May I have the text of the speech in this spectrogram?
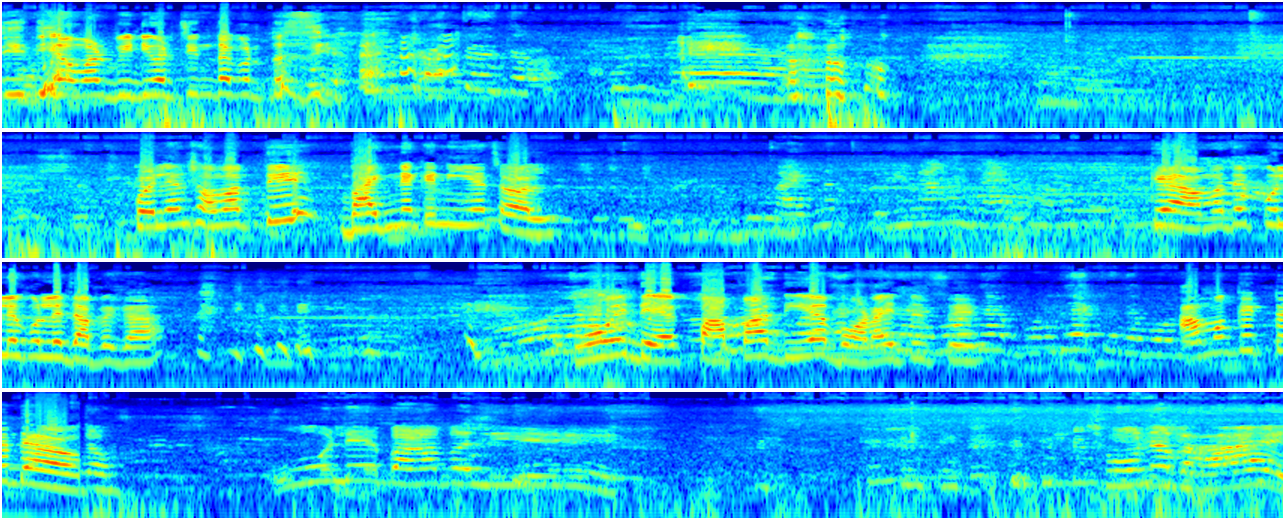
দিদি আমার ভিডিওর চিন্তা করতেছে। কইলেন সমাপ্তি ভাগ্নাকে নিয়ে চল। কে আমাদের কোলে কোলে যাবে গা। ওই দেখ, পাপা দিয়ে ভরাইতেছে আমাকে একটা দাও। ওলে বাবালি। শোনা ভাই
